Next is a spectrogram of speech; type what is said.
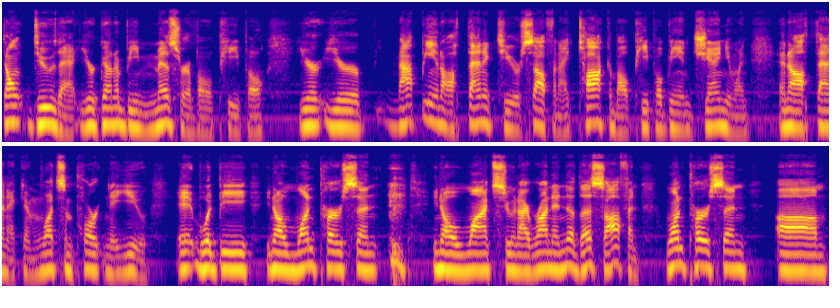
Don't do that. You're going to be miserable, people. You're you're not being authentic to yourself and I talk about people being genuine and authentic and what's important to you. It would be, you know, one person, you know, wants to and I run into this often. One person um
